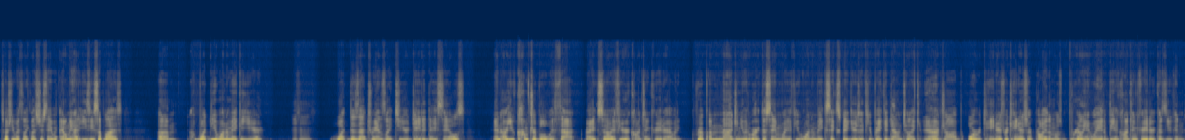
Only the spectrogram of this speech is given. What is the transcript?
especially with like, let's just say I only had easy supplies. Um, what do you want to make a year? Mm-hmm. What does that translate to your day to day sales? And are you comfortable with that? Right. So if you're a content creator, I would rip- imagine you would work the same way if you want to make six figures. If you break it down to like Yeah. per job or retainers, retainers are probably the most brilliant way to be a content creator because you can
